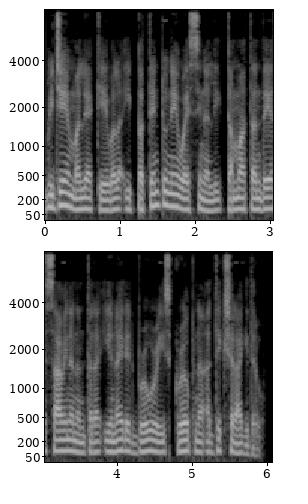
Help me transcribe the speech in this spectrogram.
ವಿಜಯ ಮಲ್ಯ ಕೇವಲ ಇಪ್ಪತ್ತೆಂಟನೇ ವಯಸ್ಸಿನಲ್ಲಿ ತಮ್ಮ ತಂದೆಯ ಸಾವಿನ ನಂತರ ಯುನೈಟೆಡ್ ಬ್ರೂವರೀಸ್ ಗ್ರೂಪ್ನ ಅಧ್ಯಕ್ಷರಾಗಿದ್ದರು.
